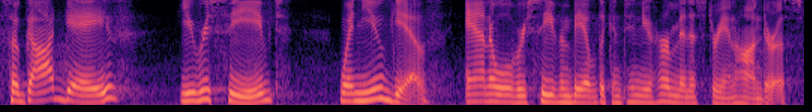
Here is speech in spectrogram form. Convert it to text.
So God gave, you received, when you give, Anna will receive and be able to continue her ministry in Honduras.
